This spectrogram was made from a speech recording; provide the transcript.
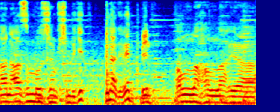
Lan ağzımı bozacağım şimdi git. Bin hadi bin. Bin. Allah Allah ya.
